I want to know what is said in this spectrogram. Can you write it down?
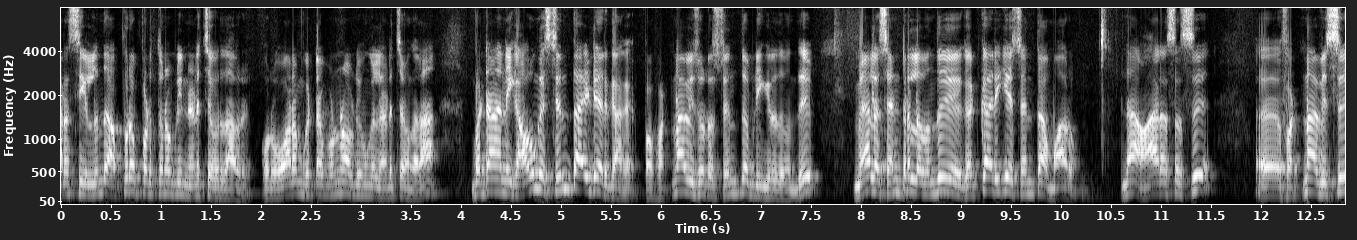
அரசியல்லேருந்து அப்புறப்படுத்தணும் அப்படின்னு நினச்சவர் தான் அவர். ஒரு ஓரம் கட்டப்படணும் அப்படி இவங்க நினச்சவங்க தான் பட் ஆனால் இன்றைக்கி அவங்க ஸ்ட்ரென்த் ஆகிட்டே இருக்காங்க. இப்போ ஃபட்னாவிஸோட ஸ்ட்ரென்த் அப்படிங்கிறது வந்து மேலே சென்டரில் வந்து கட்காரிக்கே ஸ்ட்ரென்த்தாக மாறும். ஏன்னா ஆர்எஸ்எஸ் ஃபட்னாவிஸு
